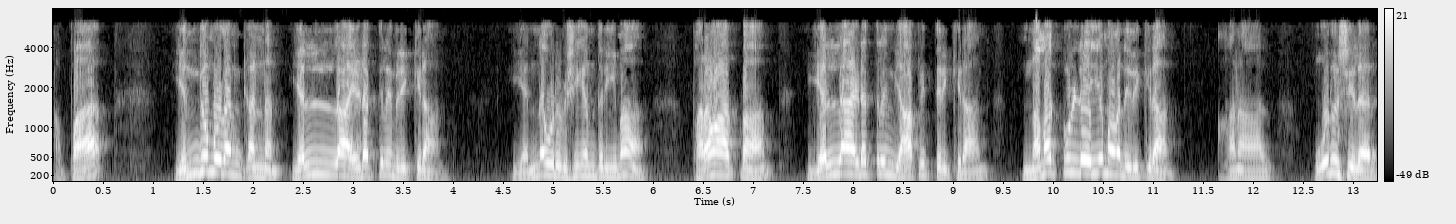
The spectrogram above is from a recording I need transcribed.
அப்பா எங்குமுடன் கண்ணன் எல்லா இடத்திலும் இருக்கிறான். என்ன ஒரு விஷயம் தெரியுமா? பரமாத்மா எல்லா இடத்திலும் வியாபித்திருக்கிறான். நமக்குள்ளேயும் அவன் இருக்கிறான். ஆனால் ஒரு சிலர்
